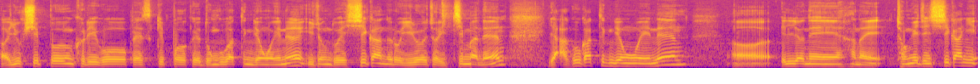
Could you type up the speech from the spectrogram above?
60분 그리고 베스킷볼 그 농구 같은 경우에는 이 정도의 시간으로 이루어져 있지만은 야구 같은 경우에는 어, 1년에 하나의 정해진 시간이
